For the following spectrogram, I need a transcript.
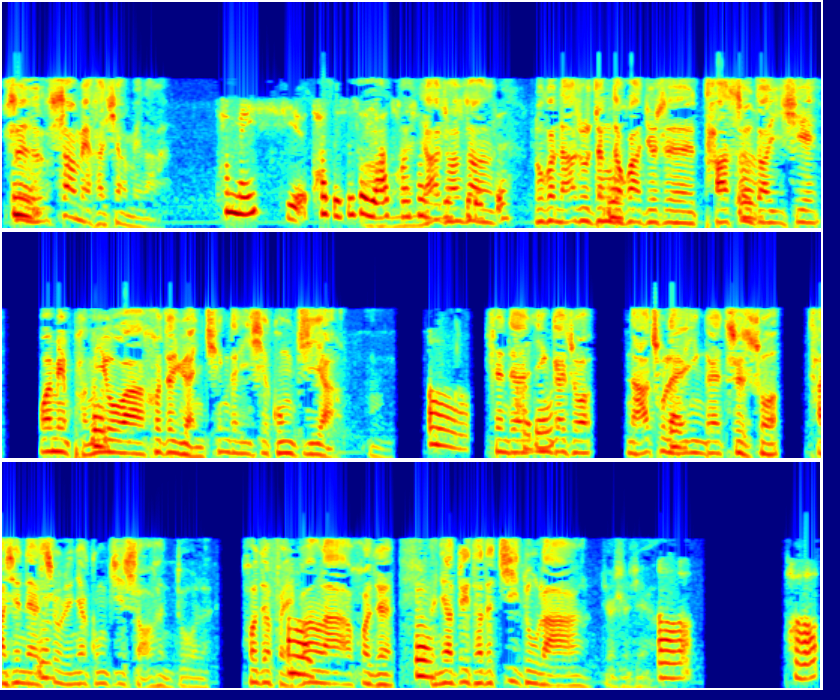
是嗯上面还下面啦？他没写，他只是说牙床上。如果拿出针的话，就是他受到一些外面朋友啊、或者远亲的一些攻击呀、嗯，哦，现在应该说拿出来，嗯。应该是说他现在受人家攻击少很多了，或者诽谤啦，或者人嗯，家对他的嫉妒啦，就是这样。哦，好，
